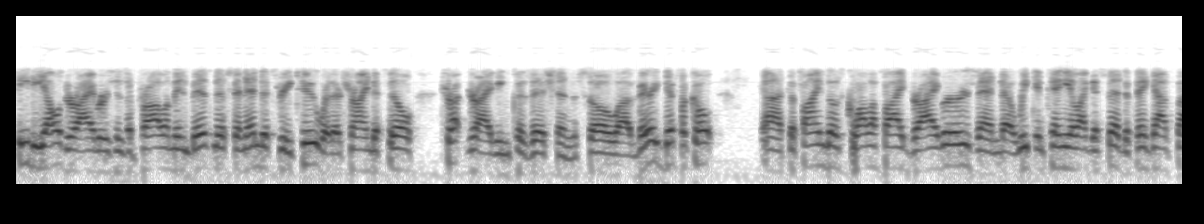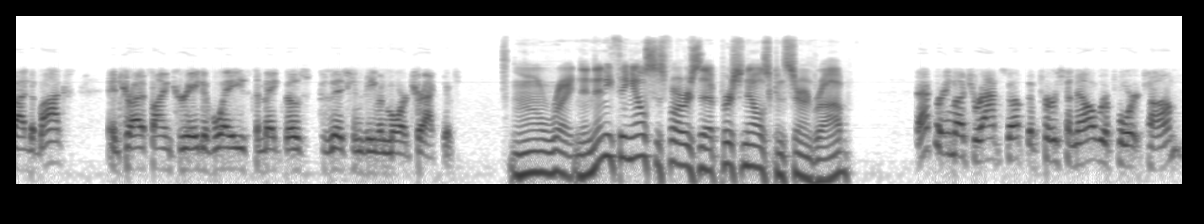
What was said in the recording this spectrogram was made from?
CDL drivers is a problem in business and industry too, where they're trying to fill truck driving positions. So uh, very difficult uh, to find those qualified drivers, and uh, we continue, like I said, to think outside the box and try to find creative ways to make those positions even more attractive. All right. And anything else as far as uh, personnel is concerned, Rob? That pretty much wraps up the personnel report, Tom.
